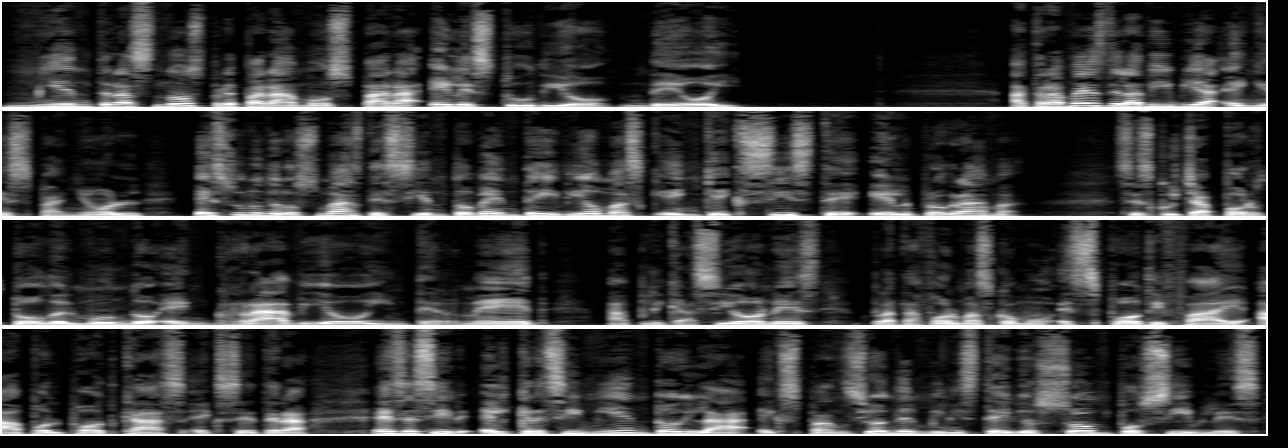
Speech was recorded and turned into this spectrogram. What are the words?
mientras nos preparamos para el estudio de hoy. A través de la Biblia en español es uno de los más de 120 idiomas en que existe el programa. Se escucha por todo el mundo en radio, internet, aplicaciones, plataformas como Spotify, Apple Podcasts, etc. Es decir, el crecimiento y la expansión del ministerio son posibles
